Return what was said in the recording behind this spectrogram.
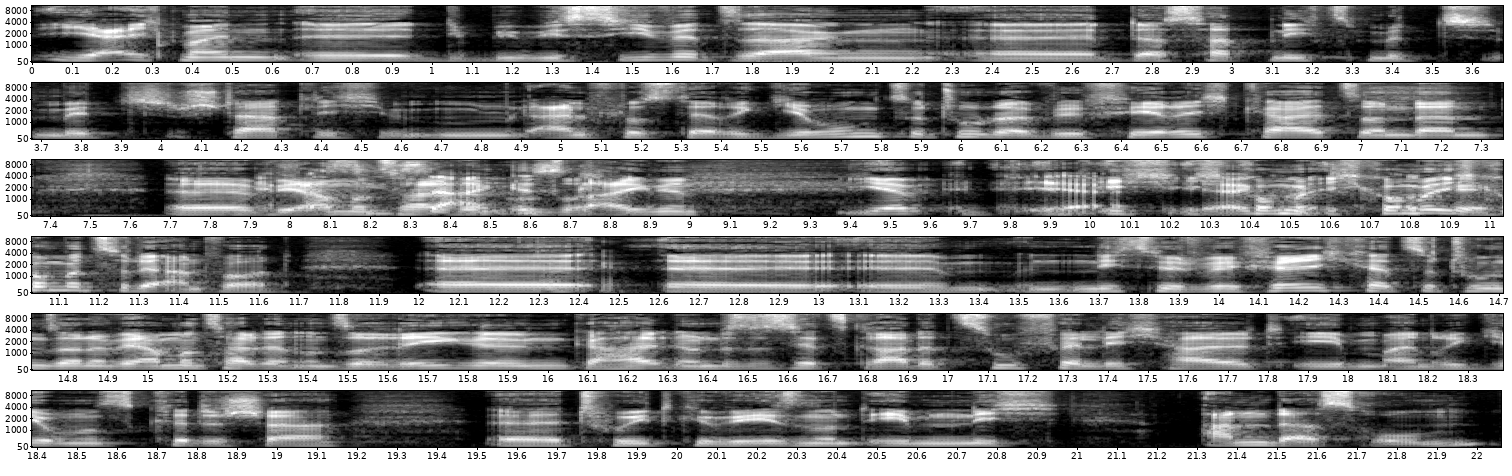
Ja, ich meine, äh, die BBC wird sagen, äh, das hat nichts mit, mit staatlichem Einfluss der Regierung zu tun oder Willfährigkeit, sondern äh, ja, wir haben uns halt sagen, unsere eigenen. Ja, ja, ich, ich, ja, komme, ich, komme, okay. ich komme zu der Antwort. Äh, okay. Äh, ähm, nichts mit Willfährigkeit zu tun, sondern wir haben uns halt an unsere Regeln gehalten und es ist jetzt gerade zufällig halt eben ein regierungskritischer äh, Tweet gewesen und eben nicht andersrum.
